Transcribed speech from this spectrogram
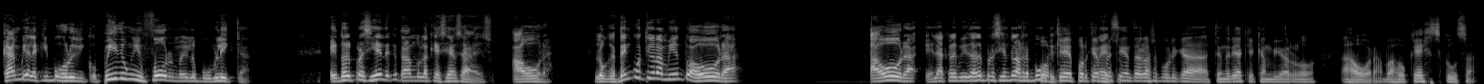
cambia el equipo jurídico, pide un informe y lo publica, entonces el presidente que está dando la quiescencia a eso. Ahora, lo que está en cuestionamiento ahora, ahora es la credibilidad del presidente de la República. ¿Por qué, por qué el presidente de la República tendría que cambiarlo ahora? ¿Bajo qué excusa?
